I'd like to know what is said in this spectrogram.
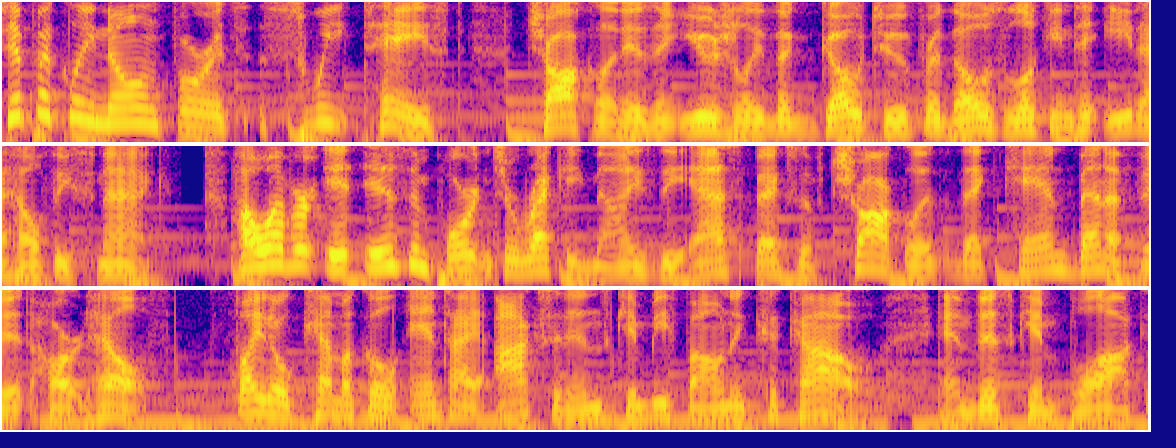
Typically known for its sweet taste, chocolate isn't usually the go to for those looking to eat a healthy snack. However, it is important to recognize the aspects of chocolate that can benefit heart health. Phytochemical antioxidants can be found in cacao, and this can block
